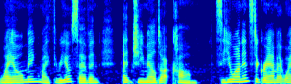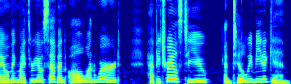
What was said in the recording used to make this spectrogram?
wyomingmy307 at gmail.com. See you on Instagram at wyomingmy307, all one word. Happy trails to you. Until we meet again.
